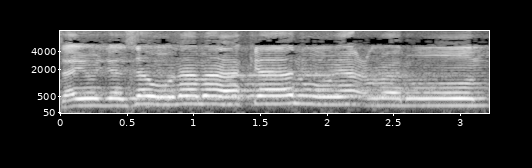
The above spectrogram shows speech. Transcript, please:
سيجزون ما كانوا يعملون.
